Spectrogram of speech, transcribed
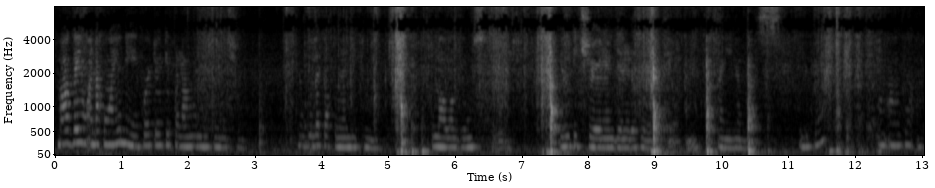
Maaga yung anak ko ngayon eh. 4.30 pa lang nandito na siya. Nagulat ako nandito na. Tumawag yung school. Yung teacher, nandiyan na sila yung ano, kanina bus. Sabi ko, ang aga ah.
